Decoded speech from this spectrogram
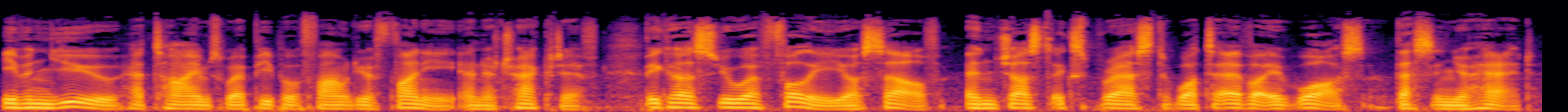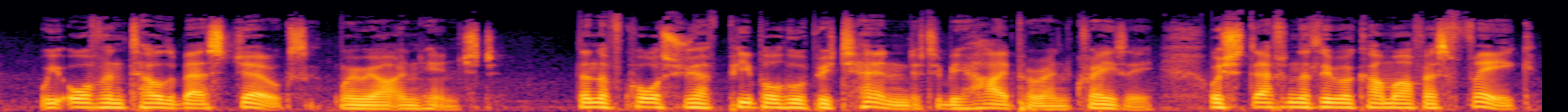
Even you had times where people found you funny and attractive because you were fully yourself and just expressed whatever it was that's in your head. We often tell the best jokes when we are unhinged. Then, of course, you have people who pretend to be hyper and crazy, which definitely will come off as fake,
